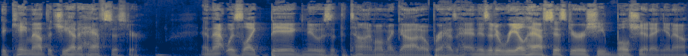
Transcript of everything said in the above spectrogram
it came out that she had a half sister, and that was like big news at the time. Oh my God, Oprah has a and is it a real half sister? or Is she bullshitting? You know,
